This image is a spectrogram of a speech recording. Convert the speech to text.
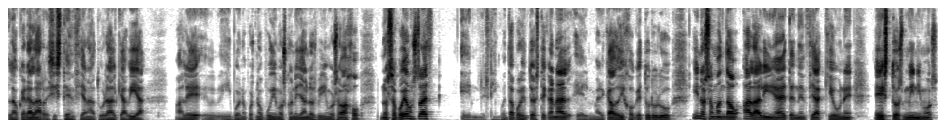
lo que era la resistencia natural que había, ¿vale? Y bueno, pues no pudimos con ella, nos vinimos abajo, nos apoyamos otra vez en el 50% de este canal, el mercado dijo que tururú y nos ha mandado a la línea de tendencia que une estos mínimos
